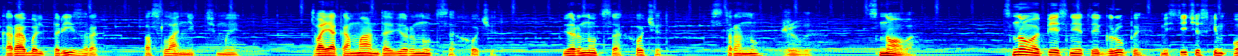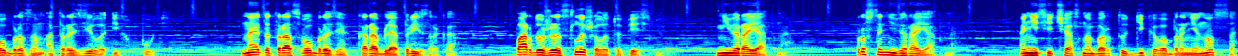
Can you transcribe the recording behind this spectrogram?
Корабль-призрак, посланник тьмы. Твоя команда вернуться хочет. Вернуться хочет в страну живых. Снова. Снова песня этой группы мистическим образом отразила их путь. На этот раз в образе корабля-призрака. Пард уже слышал эту песню. Невероятно. Просто невероятно. Они сейчас на борту дикого броненосца,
